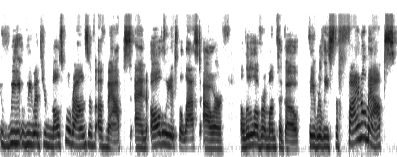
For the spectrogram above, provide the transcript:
we we went through multiple rounds of, of maps, and all the way into the last hour, a little over a month ago, they released the final maps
